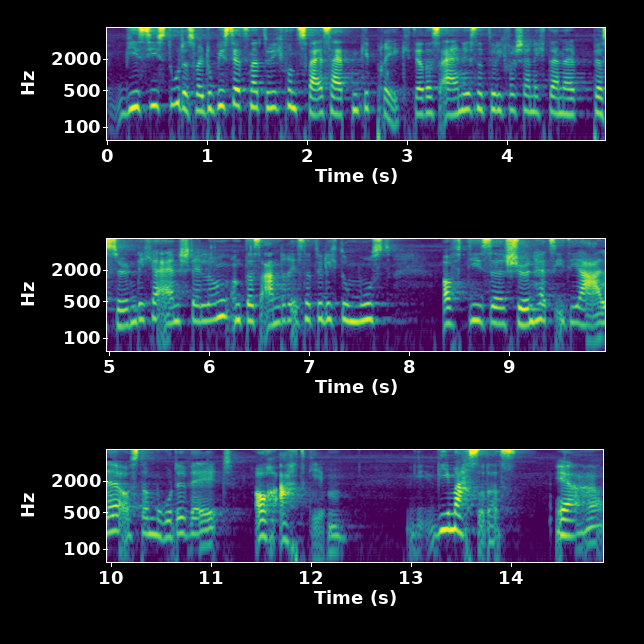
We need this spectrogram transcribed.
Wie siehst du das? Weil du bist jetzt natürlich von zwei Seiten geprägt. Ja, das eine ist natürlich wahrscheinlich deine persönliche Einstellung und das andere ist natürlich, du musst auf diese Schönheitsideale aus der Modewelt auch Acht geben. Wie, wie machst du das? Ja,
